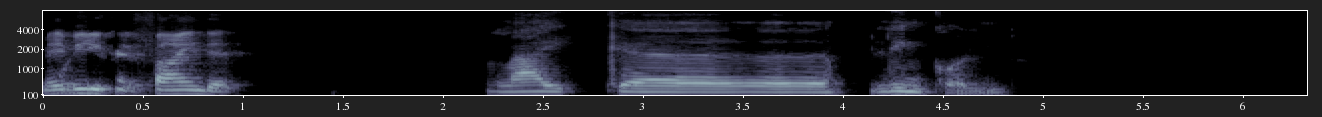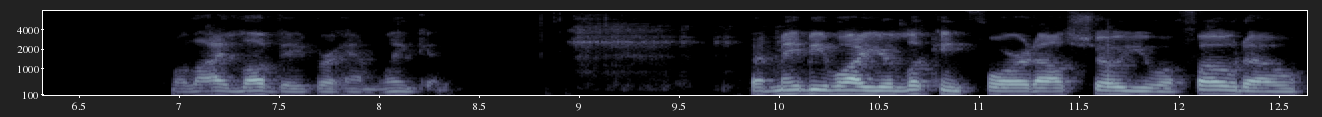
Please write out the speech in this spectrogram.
Maybe you can find it. like uh, Lincoln. Well, I love Abraham Lincoln. But maybe while you're looking for it, I'll show you a photo.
